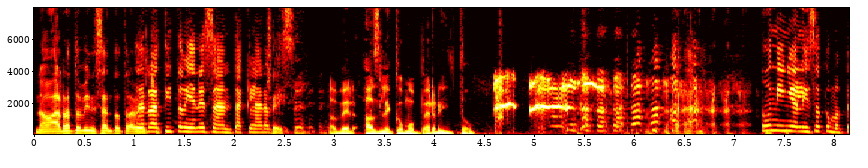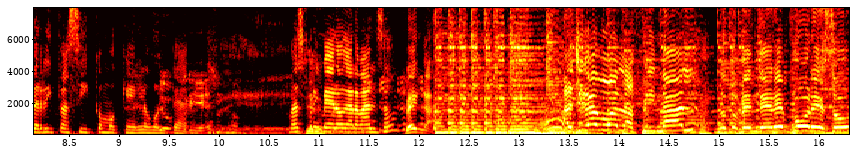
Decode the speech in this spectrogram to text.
No, al rato viene Santa otra vez. Al ratito viene Santa, claro que Sí. sí. A ver, hazle como perrito. Un niño le hizo como perrito así, como que lo golpearon. Más primero, garbanzo. Venga. Has llegado a la final, no te ofenderé por eso.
